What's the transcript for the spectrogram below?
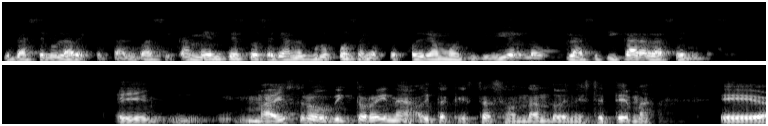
y la célula vegetal. Básicamente, estos serían los grupos en los que podríamos dividirlos, clasificar a las células. Eh, maestro Víctor Reina, ahorita que estás ahondando en este tema, eh,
